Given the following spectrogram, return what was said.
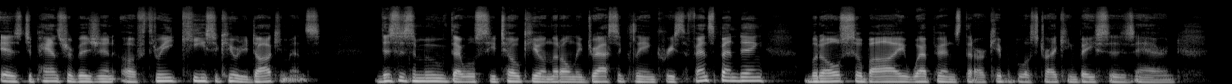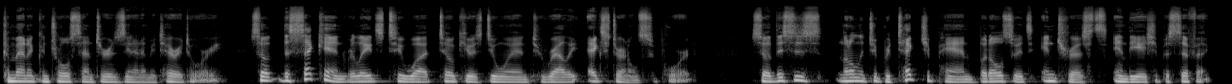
is Japan's revision of three key security documents. This is a move that will see Tokyo not only drastically increase defense spending, but also buy weapons that are capable of striking bases and command and control centers in enemy territory. So the second relates to what Tokyo is doing to rally external support. So this is not only to protect Japan, but also its interests in the Asia Pacific.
